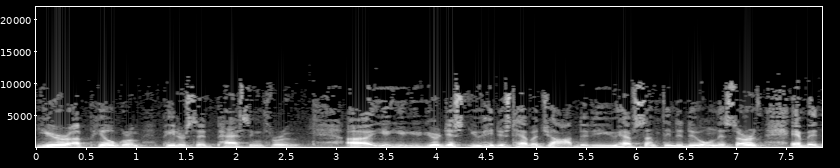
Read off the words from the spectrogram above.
you're a pilgrim. Peter said, passing through. Uh, you, are just you just have a job to do. You have something to do on this earth, and but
